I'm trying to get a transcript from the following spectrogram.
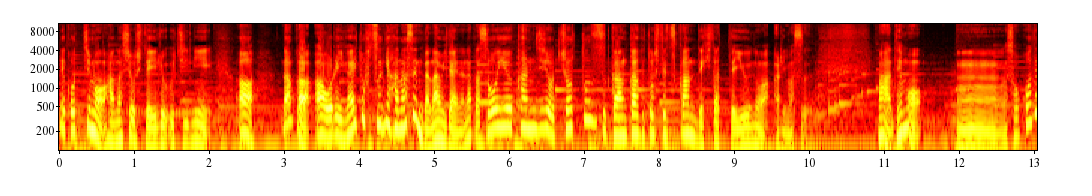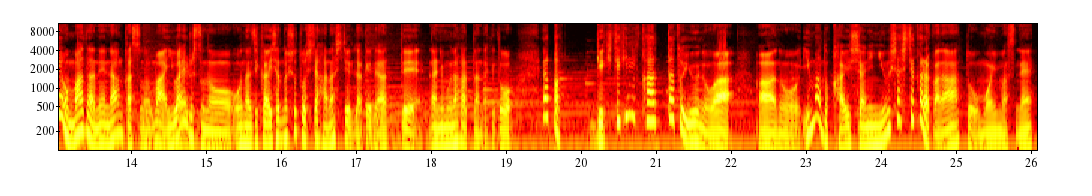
で、こっちも話をしているうちに、あ、なんか、あ、俺意外と普通に話せんだな、みたいな、なんかそういう感じをちょっとずつ感覚として掴んできたっていうのはあります。まあでも、うーん、そこでもまだね、なんかその、まあ、いわゆるその、同じ会社の人として話してるだけであって、何もなかったんだけど、やっぱ、劇的に変わったというのは、あの、今の会社に入社してからかなと思いますね。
